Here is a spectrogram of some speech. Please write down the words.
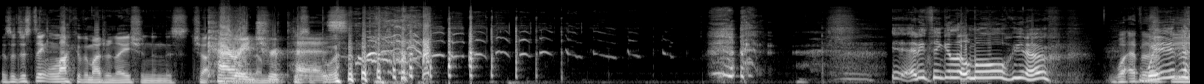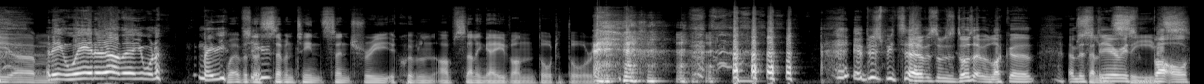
There's a distinct lack of imagination in this chat. Carriage today, and I'm repairs. anything a little more, you know, Whatever weird? the um, anything weirder out there you want to maybe whatever the 17th century equivalent of selling Avon door to door is. It'd just be turning up at someone's doorstep with like a, a mysterious seeds. bottle.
